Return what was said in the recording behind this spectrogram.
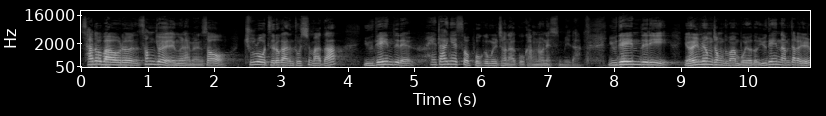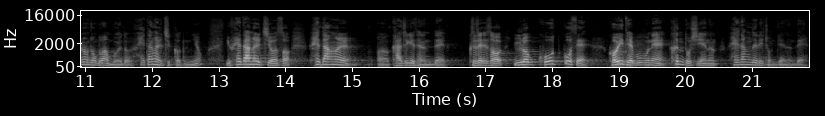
사도 바울은 선교 여행을 하면서 주로 들어가는 도시마다 유대인들의 회당에서 복음을 전하고 강론했습니다. 유대인들이 10명 정도만 모여도 유대인 남자가 10명 정도만 모여도 회당을 짓거든요. 이 회당을 지어서 회당을 어, 가지게 되는데 그래서 유럽 곳곳에 거의 대부분의 큰 도시에는 회당들이 존재했는데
